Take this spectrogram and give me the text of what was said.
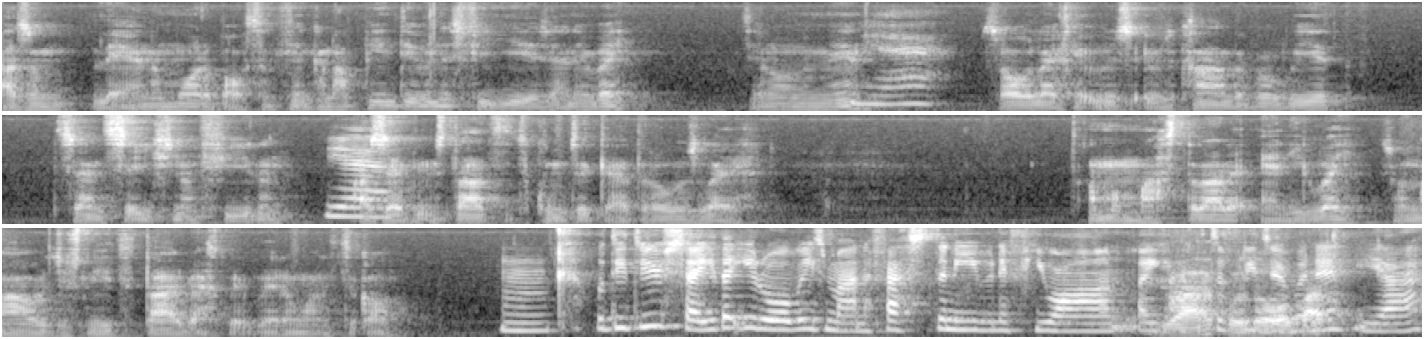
as I'm learning more about it, I'm thinking I've been doing this for years anyway. Do you know what I mean? Yeah. So like it was it was kind of a weird sensation and feeling. Yeah. As everything started to come together, I was like, I'm a master at it anyway, so now I just need to direct it where I want it to go. Mm. Well, they do say that you're always manifesting even if you aren't like Right, actively doing it. Yeah.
